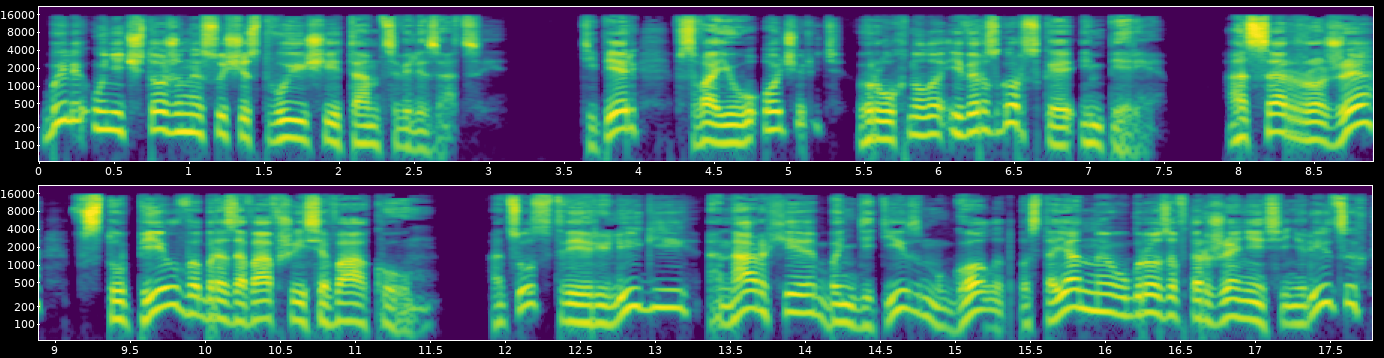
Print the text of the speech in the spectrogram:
были уничтожены существующие там цивилизации. Теперь, в свою очередь, рухнула и Версгорская империя а сэр Роже вступил в образовавшийся вакуум. Отсутствие религии, анархия, бандитизм, голод, постоянная угроза вторжения синелицых,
